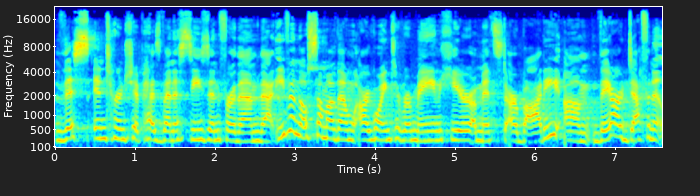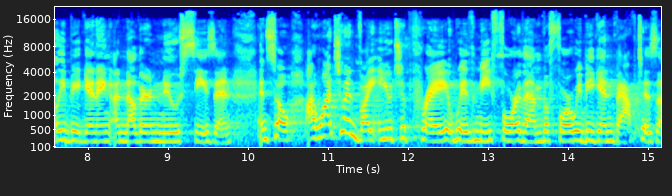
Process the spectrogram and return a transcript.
this internship has been a season for them that even though some of them are going to remain here amidst our body, um, they are definitely beginning another new season. And so I want to invite you to pray with me for them before we begin baptism.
